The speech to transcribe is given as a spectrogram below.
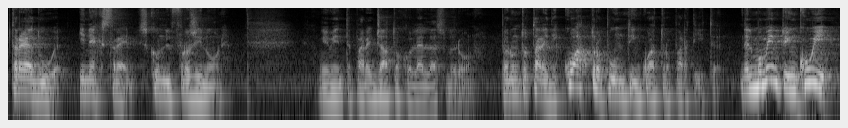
3-2 in extremis con il Frosinone, ovviamente pareggiato con l'Ellas Verona, per un totale di 4 punti in 4 partite. Nel momento in cui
